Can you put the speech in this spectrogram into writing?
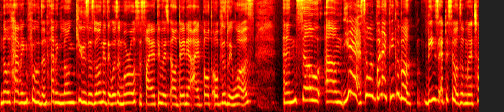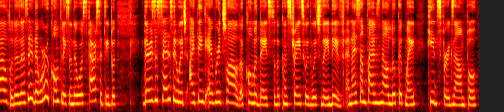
not having food and having long queues as long as it was a moral society, which Albania I thought obviously was. And so, um, yeah, so when I think about these episodes of my childhood, as I say, there were conflicts and there was scarcity, but there is a sense in which I think every child accommodates to the constraints with which they live. And I sometimes now look at my kids, for example,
